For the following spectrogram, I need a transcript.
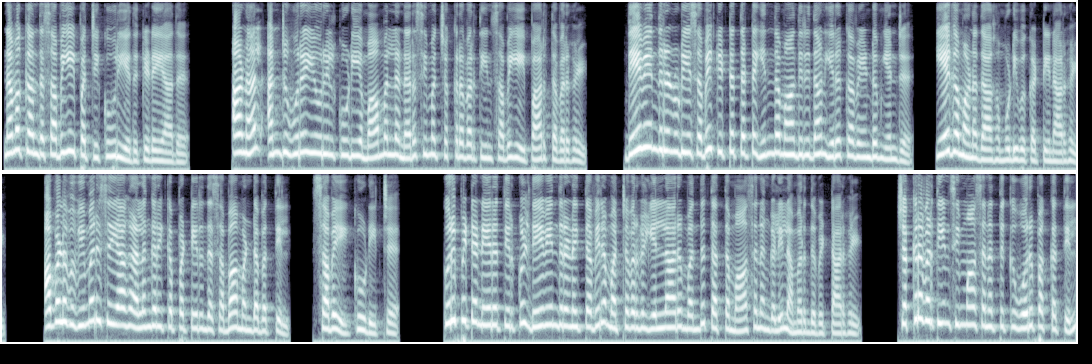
நமக்கு அந்த சபையைப் பற்றி கூறியது கிடையாது. ஆனால் அன்று உறையூரில் கூடிய மாமல்ல நரசிம்ம சக்கரவர்த்தியின் சபையை பார்த்தவர்கள் தேவேந்திரனுடைய சபை கிட்டத்தட்ட இந்த மாதிரிதான் இருக்க வேண்டும் என்று ஏகமனதாக முடிவு கட்டினார்கள். அவ்வளவு விமரிசையாக அலங்கரிக்கப்பட்டிருந்த சபா மண்டபத்தில் சபை கூடிற்று. குறிப்பிட்ட நேரத்திற்குள் தேவேந்திரனைத் தவிர மற்றவர்கள் எல்லாரும் வந்து தத்தம் ஆசனங்களில் அமர்ந்து விட்டார்கள். சக்கரவர்த்தியின் சிம்மாசனத்துக்கு ஒரு பக்கத்தில்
